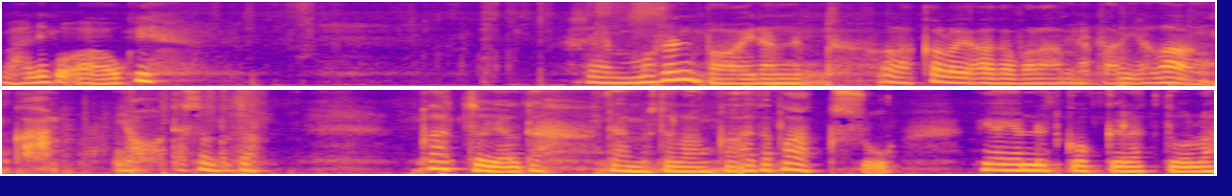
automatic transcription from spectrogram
vähän niin kuin auki. Semmosen paidan nyt. Alkaa olla jo aika valmiina paria lankaa. Joo, tässä on tota katsojalta tämmöistä lankaa, aika paksua. Minä aion nyt kokeilla tuolla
